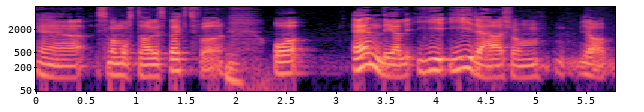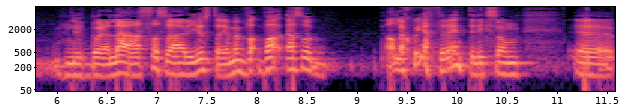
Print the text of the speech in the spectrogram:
Eh, som man måste ha respekt för. Och en del i, i det här som jag nu börjar läsa så är det just det, ja, men va, va, alltså, alla chefer är inte liksom eh,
